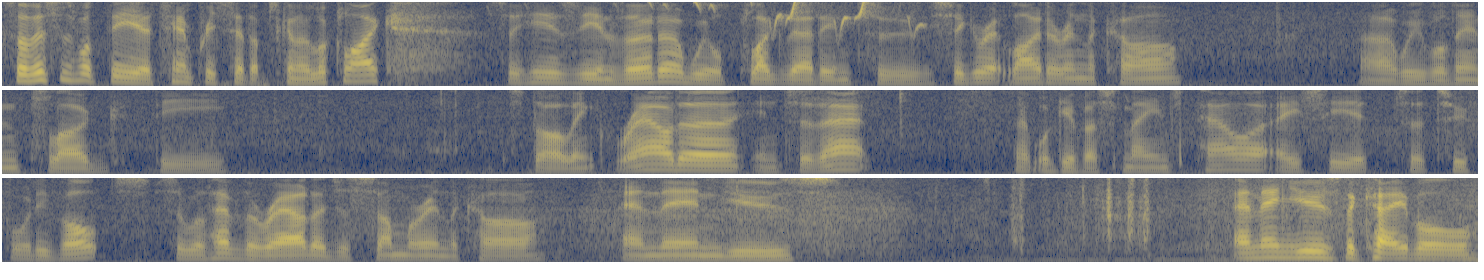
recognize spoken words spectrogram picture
So this is what the uh, temporary setup is going to look like. So here's the inverter. We'll plug that into the cigarette lighter in the car. Uh, we will then plug the Starlink router into that. That will give us mains power, AC at uh, 240 volts. So we'll have the router just somewhere in the car and then use and then use the cable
